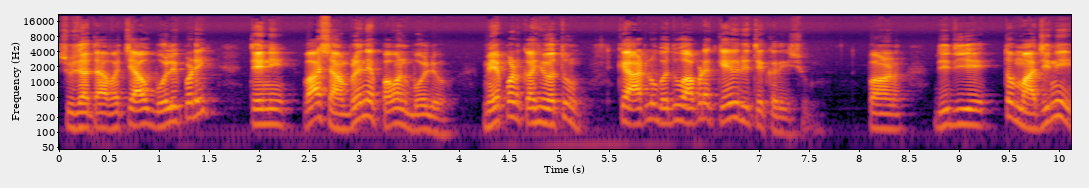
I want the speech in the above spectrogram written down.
સુજાતા વચ્ચે આવું બોલી પડી? તેની વાત સાંભળીને પવન બોલ્યો, મેં પણ કહ્યું હતું કે આટલું બધું આપણે કેવી રીતે કરીશું? પણ દીદીએ તો માજીની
